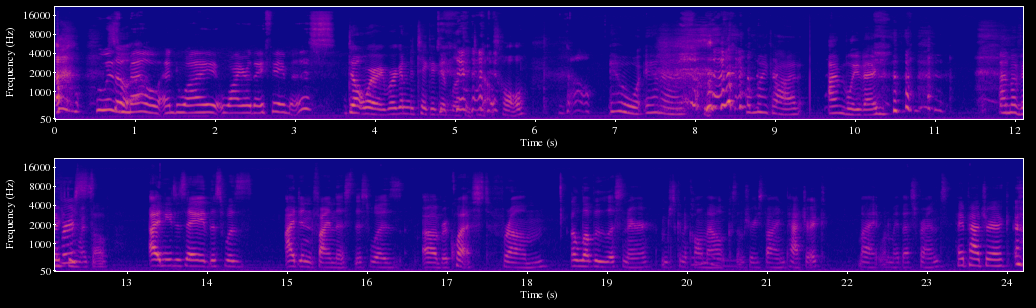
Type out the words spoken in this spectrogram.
Who is So, Mel and why why are they famous? Don't worry, we're going to take a good look into Mel's Hole. No. Ew, Anna. Oh my god, I'm leaving. I'm evicting First- myself. I need to say this was I didn't find this. This was a request from a lovely listener. I'm just gonna call him out because I'm sure he's fine. Patrick, my one of my best friends. Hey, Patrick.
